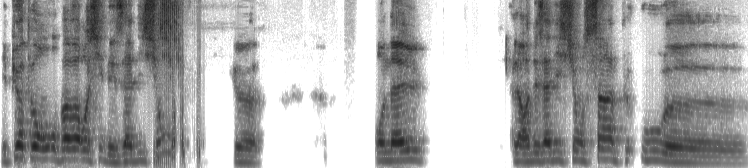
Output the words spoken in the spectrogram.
Et puis on peut, avoir aussi des additions. On a eu alors des additions simples ou euh,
